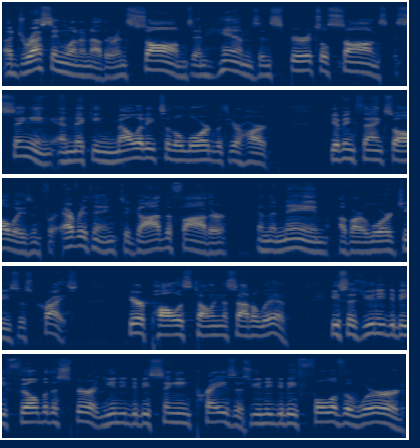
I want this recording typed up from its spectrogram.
addressing one another in psalms and hymns and spiritual songs, singing and making melody to the Lord with your heart, giving thanks always and for everything to God the Father in the name of our Lord Jesus Christ. Here, Paul is telling us how to live. He says, You need to be filled with the Spirit. You need to be singing praises. You need to be full of the Word,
